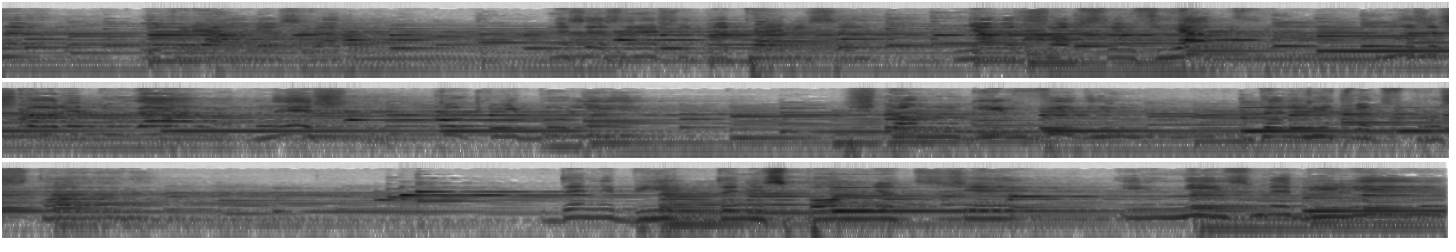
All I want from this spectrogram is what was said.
Са от реалния свят. Не се срещат на тениса, нямат собствен фиат. Но защо ли тогава нещо тук ни боли? Щом ги видим да литват в простора. Да не би да ни спомнят, че и ние сме били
